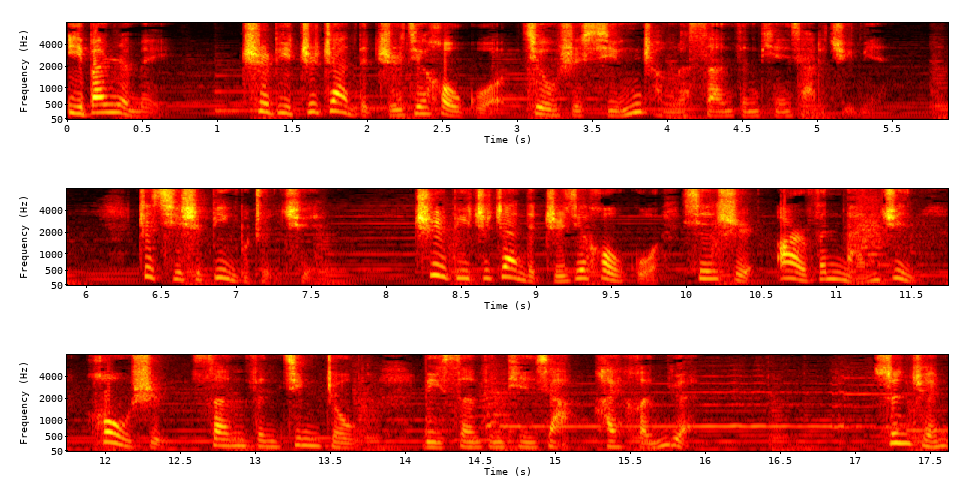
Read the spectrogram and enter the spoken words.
一般认为，赤壁之战的直接后果就是形成了三分天下的局面，这其实并不准确。赤壁之战的直接后果，先是二分南郡，后是三分荆州，离三分天下还很远。孙权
